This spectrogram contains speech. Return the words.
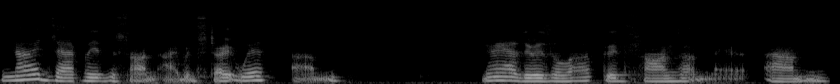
not exactly the song I would start with. Um, yeah, there was a lot of good songs on there. Um,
